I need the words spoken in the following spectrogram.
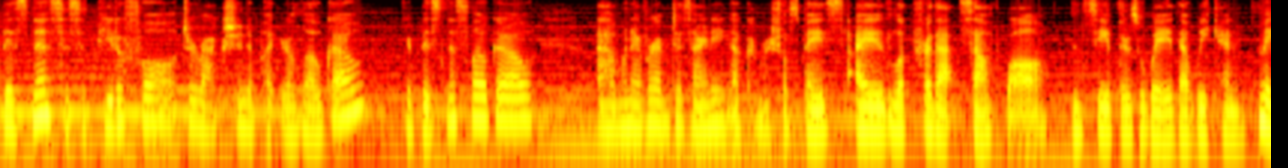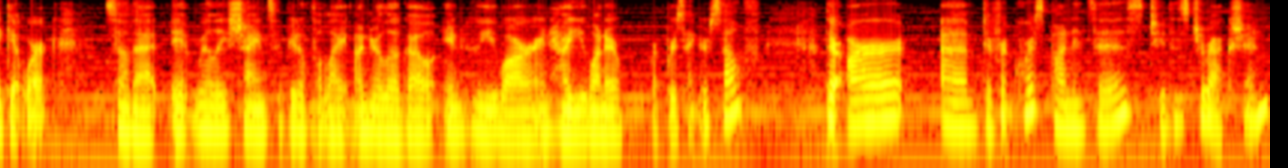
business is a beautiful direction to put your logo, your business logo. Uh, whenever I'm designing a commercial space, I look for that south wall and see if there's a way that we can make it work so that it really shines a beautiful light on your logo and who you are and how you want to represent yourself. There are um, different correspondences to this direction.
